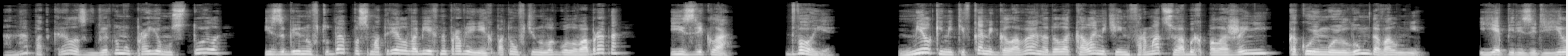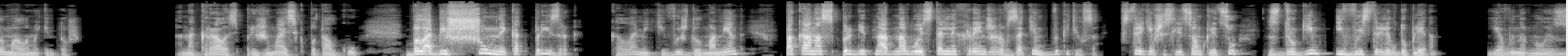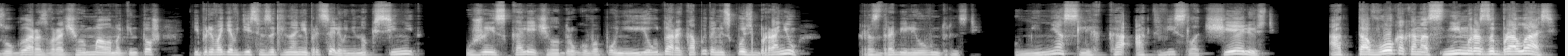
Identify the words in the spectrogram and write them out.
Она подкралась к дверному проему стойла и, заглянув туда, посмотрела в обеих направлениях, потом втянула голову обратно и изрекла «Двое». Мелкими кивками головы она дала Каламити информацию об их положении, какую мой лум давал мне. И я перезарядила мало Макинтош. Она кралась, прижимаясь к потолку, была бесшумной, как призрак. Каламити выждал момент, пока она спрыгнет на одного из стальных рейнджеров, затем выкатился, встретившись лицом к лицу с другим и выстрелил дуплетом. Я вынырнул из-за угла, разворачивая мало Макинтош и приводя в действие заклинание прицеливания, но Ксенит уже искалечила другого пони. Ее удары копытами сквозь броню раздробили его внутренности. У меня слегка отвисла челюсть от того, как она с ним разобралась.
